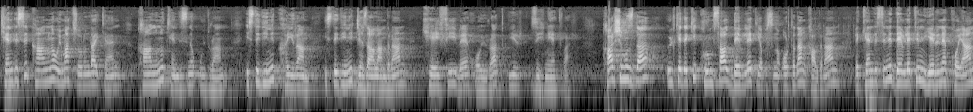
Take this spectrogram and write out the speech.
kendisi kanuna uymak zorundayken kanunu kendisine uyduran, istediğini kayıran, istediğini cezalandıran keyfi ve hoyrat bir zihniyet var. Karşımızda ülkedeki kurumsal devlet yapısını ortadan kaldıran ve kendisini devletin yerine koyan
